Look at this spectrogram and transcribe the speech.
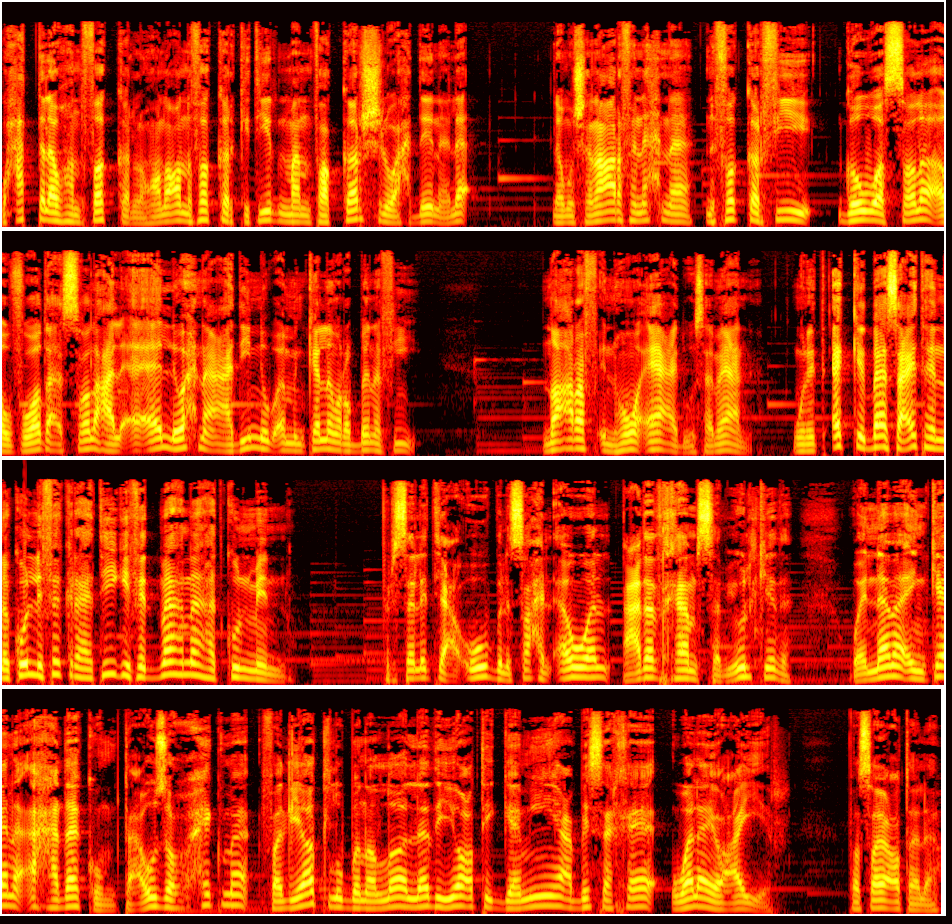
وحتى لو هنفكر لو هنقعد نفكر كتير ما نفكرش لوحدنا لا. لو مش هنعرف إن إحنا نفكر فيه جوه الصلاة أو في وضع الصلاة على الأقل وإحنا قاعدين نبقى بنكلم ربنا فيه. نعرف إن هو قاعد وسامعنا ونتأكد بقى ساعتها إن كل فكرة هتيجي في دماغنا هتكون منه. في رسالة يعقوب الإصحاح الأول عدد خمسة بيقول كده وإنما إن كان أحدكم تعوزه حكمة فليطلب من الله الذي يعطي الجميع بسخاء ولا يعير فسيعطى له.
